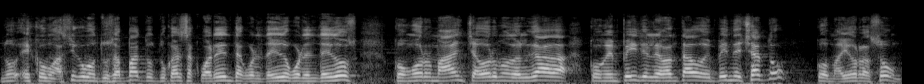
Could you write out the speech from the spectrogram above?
¿no? Es como, así como tu zapato, tu calzas 40, 41, 42, con horma ancha, horma delgada, con empeine levantado, empeine chato, con mayor razón,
